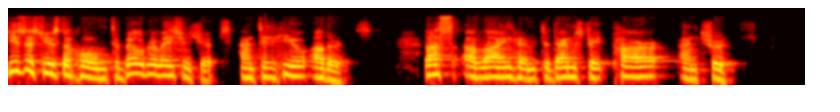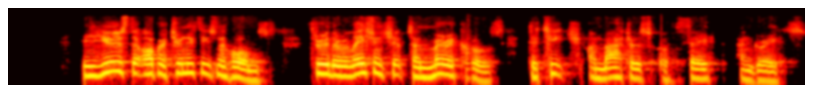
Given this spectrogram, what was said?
Jesus used the home to build relationships and to heal others, thus allowing him to demonstrate power and truth. He used the opportunities in homes through the relationships and miracles to teach on matters of faith and grace.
